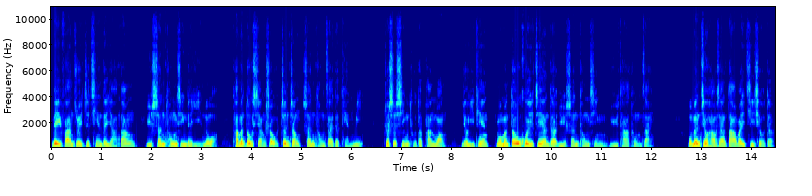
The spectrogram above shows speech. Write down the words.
未犯罪之前的亚当与神同行的以诺，他们都享受真正神同在的甜蜜。这是信徒的盼望。有一天，我们都会这样的与神同行，与他同在。我们就好像大卫祈求的：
